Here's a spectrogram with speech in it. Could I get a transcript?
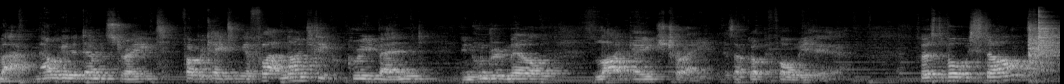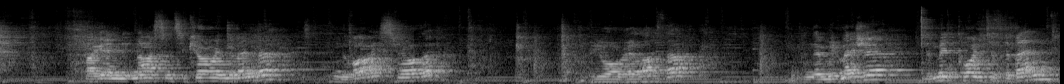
welcome back. Now we're going to demonstrate fabricating a flat 90 degree bend in 100mm light gauge tray, as I've got before me here. First of all we start by getting it nice and secure in the bender, in the vise rather. You all realise that. And then we measure the midpoint of the bend,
